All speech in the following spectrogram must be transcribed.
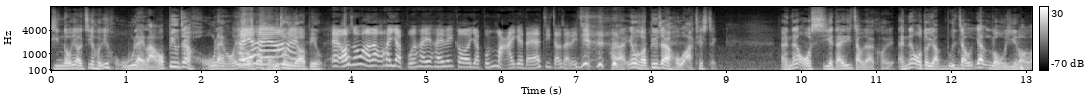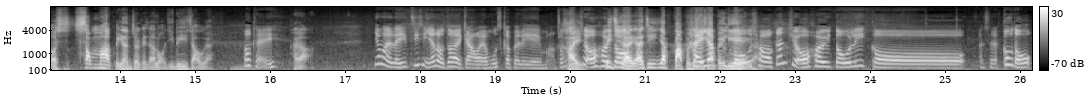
見到有支佢啲好靚，嗱個標真係好靚，我一路都好中意個標，誒、我想話咧，我喺日本喺喺呢個日本買嘅第一支酒就係呢支。係啦，因為個標真係好 artistic。and 咧，我試嘅第一支酒就係佢，and 咧我對日本酒一路以來我深刻嘅印象其實係來自呢啲酒嘅，O、k 係啦，因為你之前一路都係教我有 Muscatelli 嘛，咁跟住我去到呢支係一支一百 percent 冇錯，跟住我去到呢、個啊死啦高島。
